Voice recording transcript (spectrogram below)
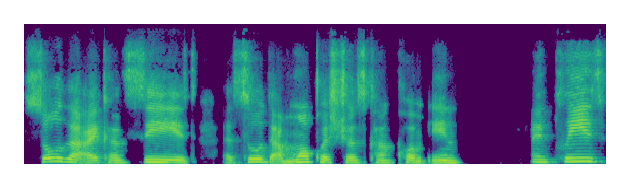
so that I can see it and so that more questions can come in. And please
